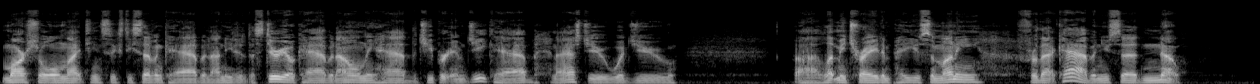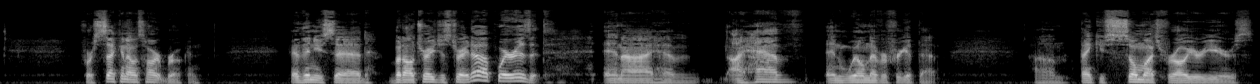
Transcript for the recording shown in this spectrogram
Marshall 1967 cab and I needed a stereo cab and I only had the cheaper MG cab and I asked you, would you uh, let me trade and pay you some money for that cab? And you said no. For a second, I was heartbroken. And then you said, but I'll trade you straight up. Where is it? And I have, I have and will never forget that. Um, thank you so much for all your years,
